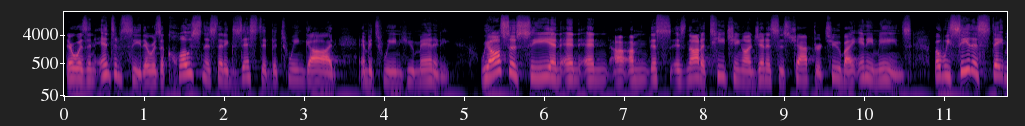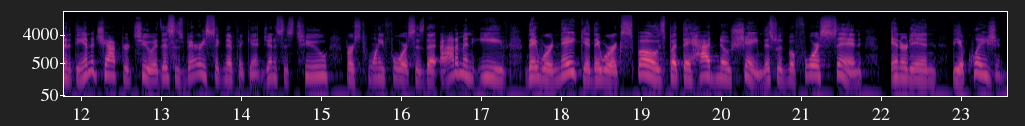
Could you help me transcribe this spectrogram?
There was an intimacy, there was a closeness that existed between God and between humanity. We also see, and, and, and um, this is not a teaching on Genesis chapter 2 by any means, but we see this statement at the end of chapter 2. This is very significant. Genesis 2, verse 24 says that Adam and Eve, they were naked, they were exposed, but they had no shame. This was before sin entered in the equation.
